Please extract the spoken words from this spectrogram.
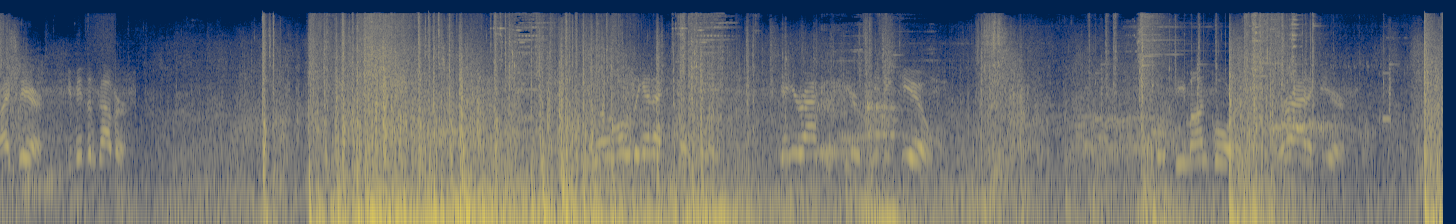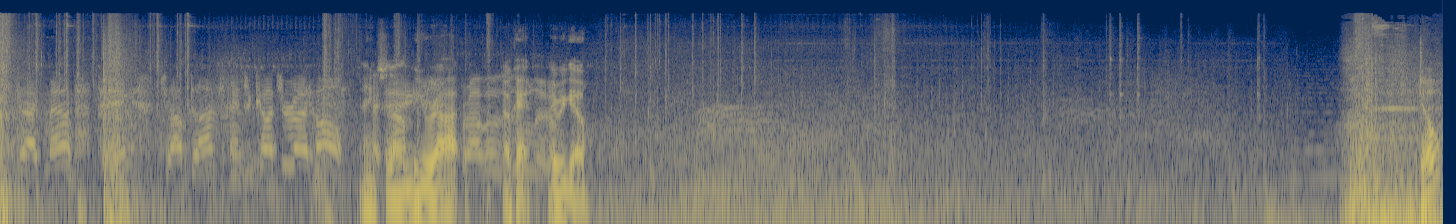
Right here. Give me some cover. Kilo holding at exfil point. Get your actions here, BBQ. Full team on board. We're out of here. TAC map, ping, job done, and you caught your ride home. Thanks, Hey, zombie rot. Bravo Okay, Zulu. there we go. Dope.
